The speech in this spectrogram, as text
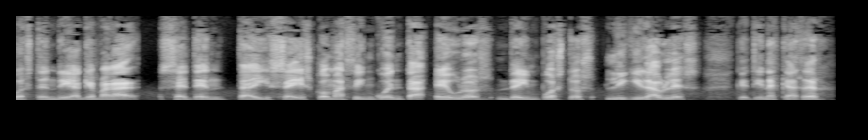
pues tendría que pagar 76,50 euros de impuestos liquidables que tienes que hacer.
